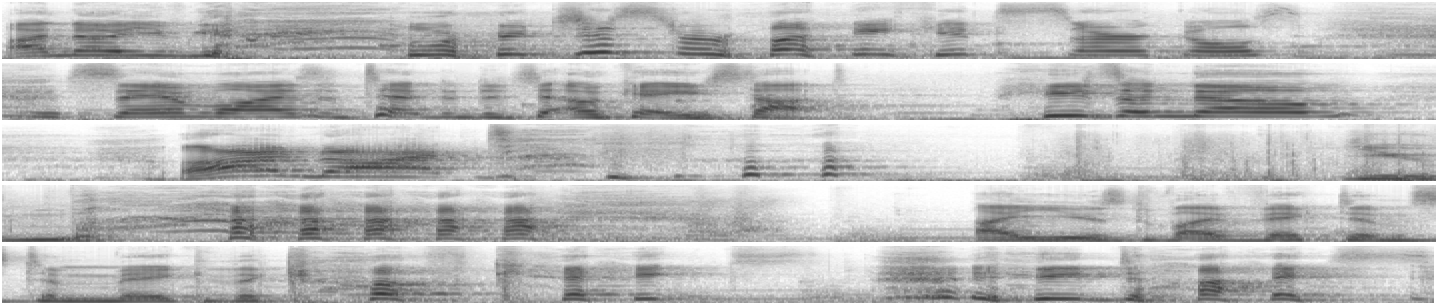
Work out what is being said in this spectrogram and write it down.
I know you've got. We're just running in circles. Samwise attempted to. Okay, he stopped. He's a gnome. I'm not. you. I used my victims to make the cupcakes. He dies.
